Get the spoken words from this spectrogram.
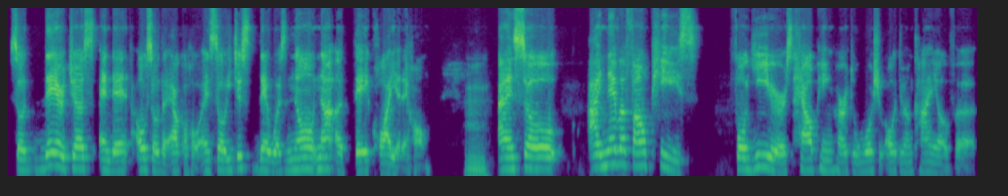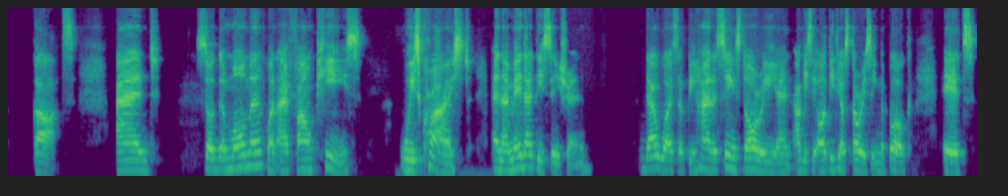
So they're just, and then also the alcohol. And so it just, there was no, not a day quiet at home. Mm. And so I never found peace for years helping her to worship all different kind of uh, gods. And so the moment when I found peace with Christ and I made that decision, that was a behind the scenes story and obviously all detailed stories in the book. It's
